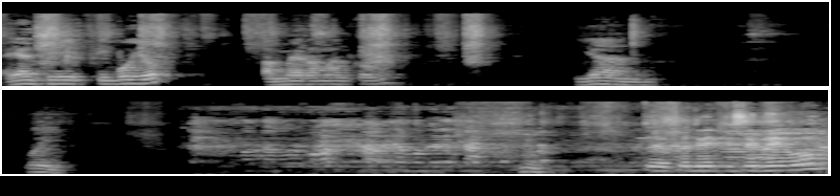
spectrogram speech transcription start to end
Ayan si Tiboyo. Cameraman ko. Yan. Uy. Ito yung pwede si Leo.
